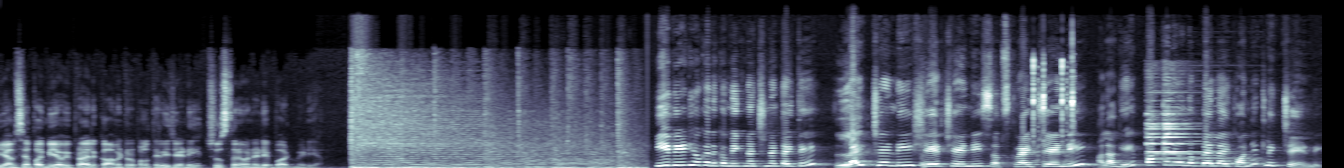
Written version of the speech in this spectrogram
ఈ అంశంపై మీ అభిప్రాయాలు కామెంట్ రూపంలో తెలియజేయండి. చూస్తూనే ఉండండి బర్డ్ మీడియా. ఈ వీడియో కనుక మీకు నచ్చినట్టయితే లైక్ చేయండి షేర్ చేయండి సబ్స్క్రైబ్ చేయండి. అలాగే పక్కనే ఉన్న బెల్ ఐకాన్ని క్లిక్ చేయండి.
